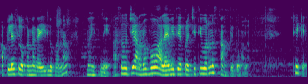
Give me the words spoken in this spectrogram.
आपल्याच लोकांना काही लोकांना माहीत नाही. असं जे अनुभव आला आहे मी त्या प्रचितीवरूनच सांगते तुम्हाला. ठीक आहे.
